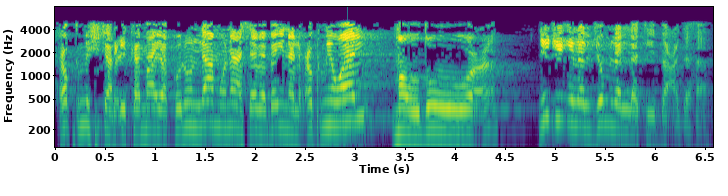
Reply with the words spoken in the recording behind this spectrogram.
الحكم الشرعي كما يقولون لا مناسبة بين الحكم والموضوع. نجي إلى الجملة التي بعدها.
